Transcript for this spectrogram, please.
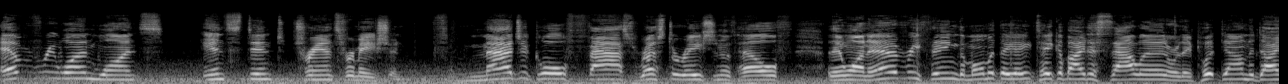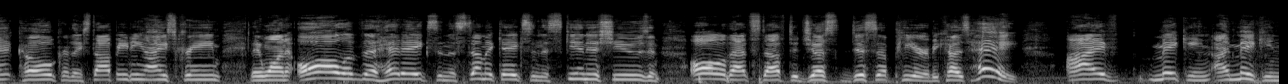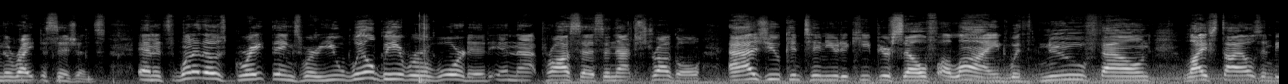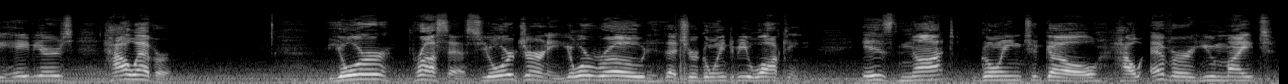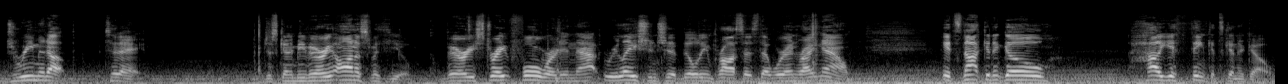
Everyone wants instant transformation, magical, fast restoration of health. They want everything the moment they take a bite of salad or they put down the Diet Coke or they stop eating ice cream. They want all of the headaches and the stomach aches and the skin issues and all of that stuff to just disappear because, hey, I've making I'm making the right decisions. And it's one of those great things where you will be rewarded in that process in that struggle as you continue to keep yourself aligned with newfound lifestyles and behaviors. However, your process, your journey, your road that you're going to be walking is not going to go however you might dream it up today just going to be very honest with you, very straightforward in that relationship building process that we're in right now. It's not going to go how you think it's going to go.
